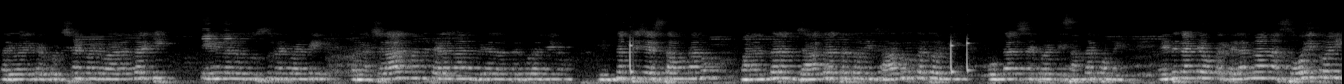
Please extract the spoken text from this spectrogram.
మరి వారు ఇక్కడికి వచ్చినటువంటి వారందరికీ టీవీలలో చూస్తున్నటువంటి లక్షలాది మంది తెలంగాణ బిడ్డలందరూ కూడా నేను విజ్ఞప్తి చేస్తూ ఉన్నాను. మనందరం జాగ్రత్తతోని జాగరూకతోని ఉండాల్సినటువంటి సందర్భమే ఎందుకంటే ఒక తెలంగాణ సోయితోని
